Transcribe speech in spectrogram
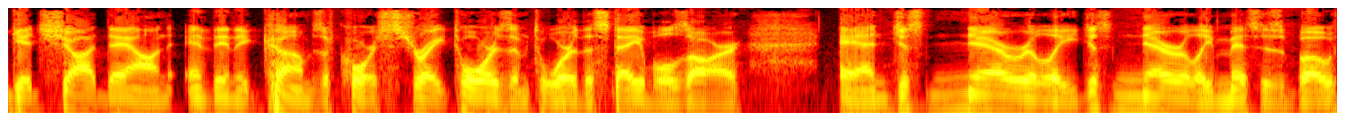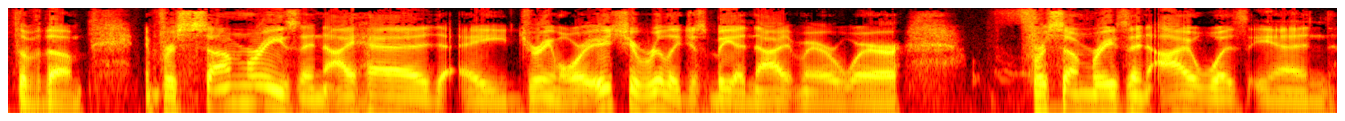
get shot down, and then it comes, of course, straight towards them to where the stables are and just narrowly, just narrowly misses both of them. And for some reason, I had a dream, or it should really just be a nightmare, where for some reason I was in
